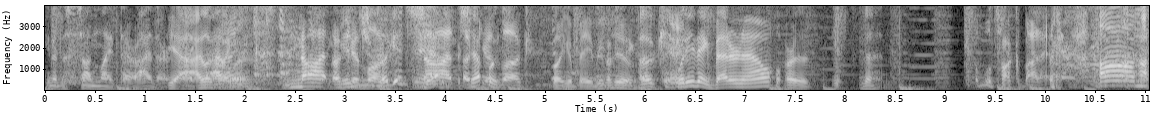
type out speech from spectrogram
you know, the sunlight there either. Yeah, I look that like- was not a good look. Look at not Shep. a Shep looks look. like a baby too. the exact Okay. What do you think? Better now or then? We'll talk about it. Um,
